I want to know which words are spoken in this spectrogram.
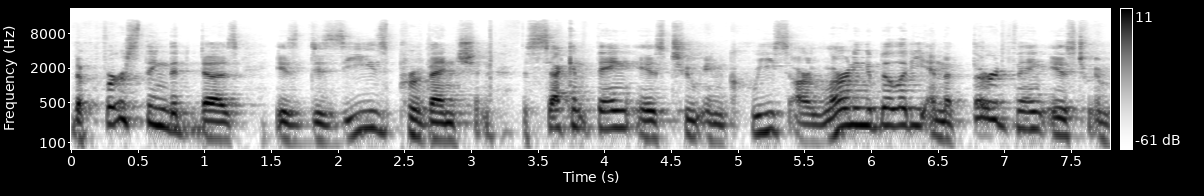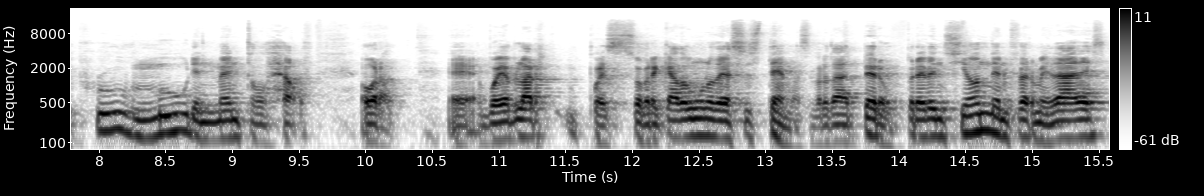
The first thing that it does is disease prevention. The second thing is to increase our learning ability. And the third thing is to improve mood and mental health. Ahora, Eh, voy a hablar pues sobre cada uno de esos temas, ¿verdad? Pero prevención de enfermedades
